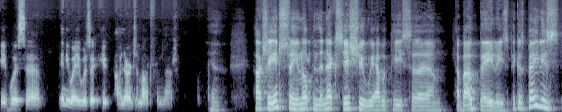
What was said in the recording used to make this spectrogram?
it was uh, anyway. It was a, it, I learned a lot from that. Yeah, actually, interesting enough. In the next issue, we have a piece um, about Bailey's because Bailey's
